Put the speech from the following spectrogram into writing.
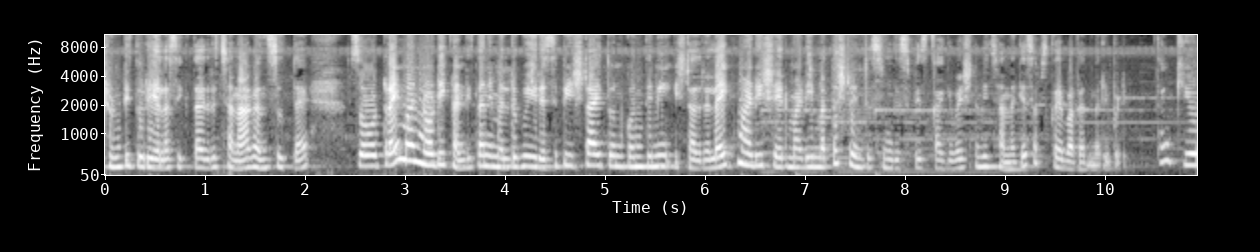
ಶುಂಠಿ ತುರಿ ಎಲ್ಲ ಸಿಗ್ತಾ ಇದ್ರೆ ಚೆನ್ನಾಗ್ ಅನ್ಸುತ್ತೆ. ಸೊ ಟ್ರೈ ಮಾಡಿ ನೋಡಿ. ಖಂಡಿತ ನಿಮ್ಮೆಲ್ರಿಗೂ ಈ ರೆಸಿಪಿ ಇಷ್ಟ ಆಯ್ತು ಅನ್ಕೊಂತೀನಿ. ಇಷ್ಟ ಆದ್ರೆ ಲೈಕ್ ಮಾಡಿ ಶೇರ್ ಮಾಡಿ. ಮತ್ತಷ್ಟು ಇಂಟ್ರೆಸ್ಟಿಂಗ್ ರೆಸಿಪೀಸ್ಗಾಗಿ ವೈಷ್ಣವಿ ಚಾನಲ್ಗೆ ಸಬ್ಸ್ಕ್ರೈಬ್ ಆಗೋದ್ ಮರಿಬೇಡಿ. ಥ್ಯಾಂಕ್ ಯು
